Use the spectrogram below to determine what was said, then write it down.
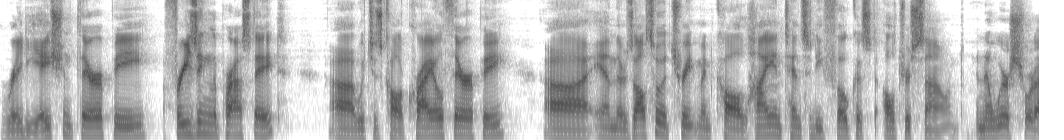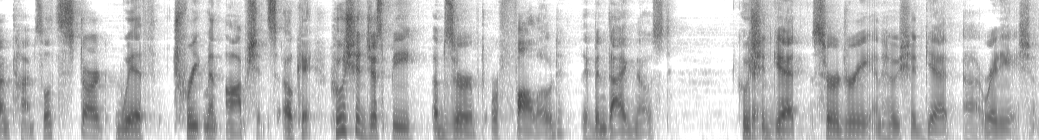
radiation therapy, freezing the prostate, uh, which is called cryotherapy. Uh, and there's also a treatment called high intensity focused ultrasound. And then we're short on time. So let's start with treatment options. Okay, who should just be observed or followed? They've been diagnosed. Who okay. should get surgery and who should get uh, radiation?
